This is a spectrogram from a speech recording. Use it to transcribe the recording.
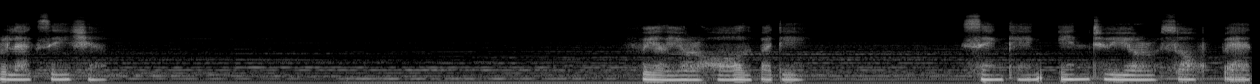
relaxation. Feel your whole body sinking into your soft bed.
